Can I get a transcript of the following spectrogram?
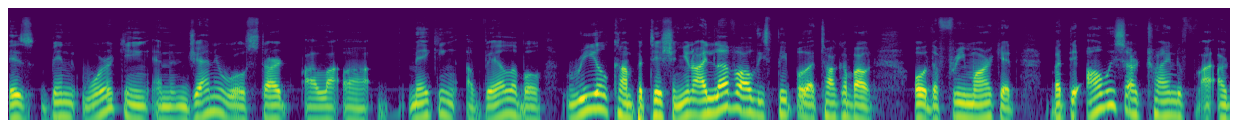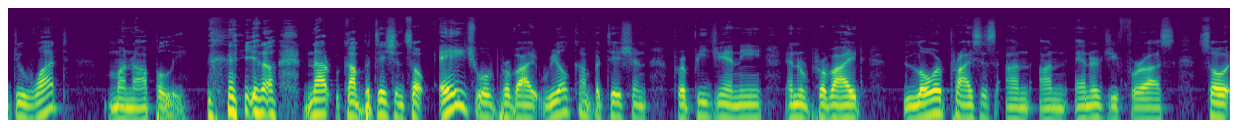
has been working, and in January we'll start uh, making available real competition. You know, I love all these people that talk about oh the free market, but they always are trying to do what monopoly. you know, not competition. So H will provide real competition for PG&E and will provide lower prices on on energy for us. So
